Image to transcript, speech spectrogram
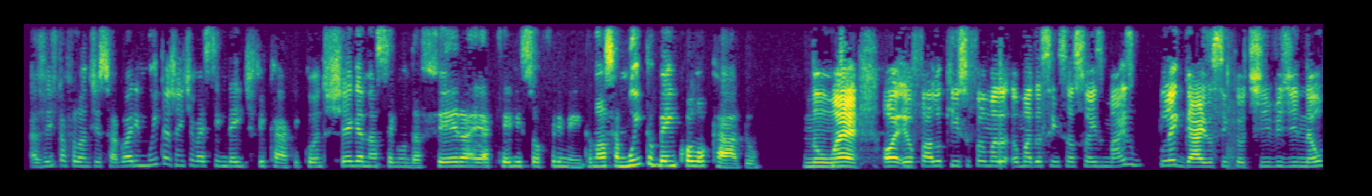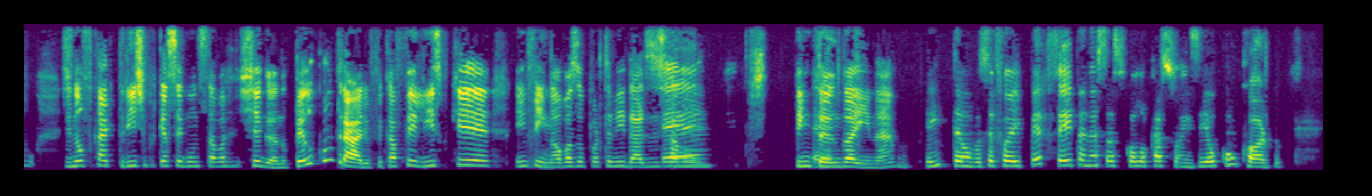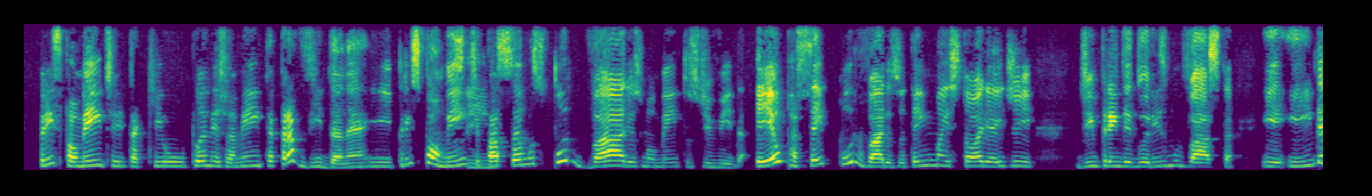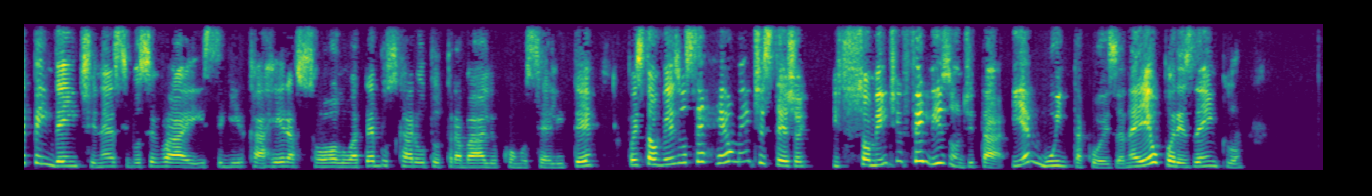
a gente está falando disso agora e muita gente vai se identificar que quando chega na segunda-feira é aquele sofrimento. Nossa, muito bem colocado. Não é? Olha, eu falo que isso foi uma, uma das sensações mais legais assim que eu tive de não de não ficar triste porque a segunda estava chegando. Pelo contrário, ficar feliz porque, enfim, novas oportunidades estavam é, pintando é. aí, né? Então, você foi perfeita nessas colocações e eu concordo principalmente, está aqui o planejamento é para a vida, né? E principalmente Sim. passamos por vários momentos de vida. Eu passei por vários, eu tenho uma história aí de, de empreendedorismo vasta. E, e, independente, né, se você vai seguir carreira solo, até buscar outro trabalho como CLT, pois talvez você realmente esteja somente infeliz onde está. E é muita coisa, né? Eu, por exemplo,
